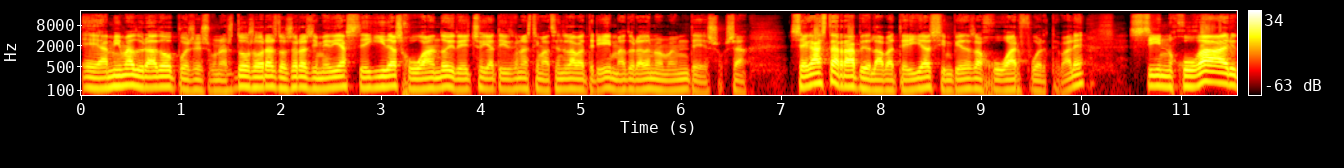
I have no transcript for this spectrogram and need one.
eh, a mí me ha durado, pues eso, unas dos horas, dos horas y media seguidas jugando. Y de hecho ya te hice una estimación de la batería y me ha durado normalmente eso. O sea, se gasta rápido la batería si empiezas a jugar fuerte, ¿vale? Sin jugar y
